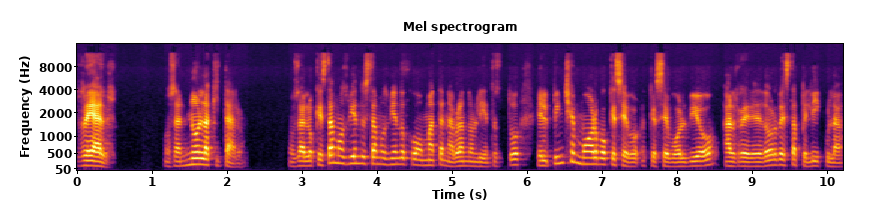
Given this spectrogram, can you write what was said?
real. O sea, no la quitaron. O sea, lo que estamos viendo, estamos viendo cómo matan a Brandon Lee. Entonces, todo el pinche morbo que se, que se volvió alrededor de esta película,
